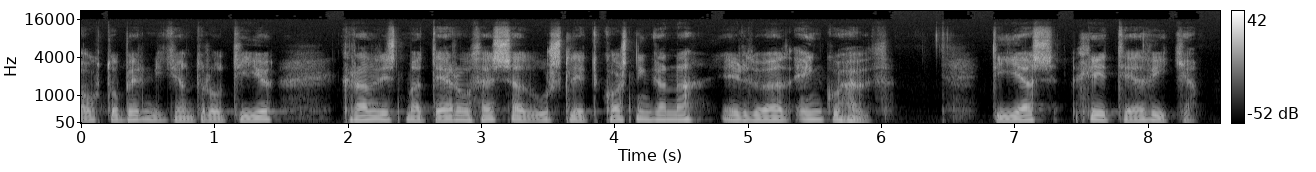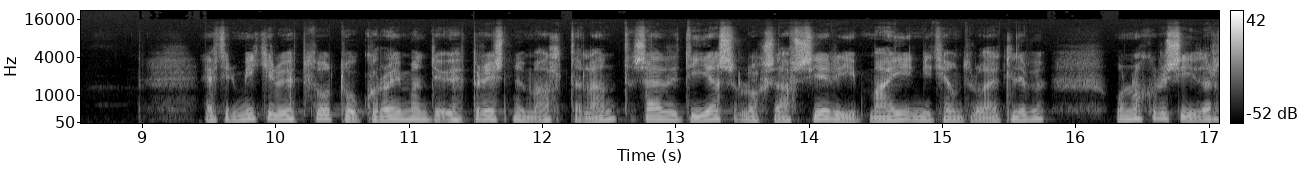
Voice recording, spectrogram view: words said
oktober 1910 krafðist Madero þess að úrslitt kostningana yrðu að engu höfð. Díaz hliti að víkja. Eftir mikil uppþótt og kræmandi uppreysnum allt að land sagði Díaz loks af sér í mæ 1911 og nokkru síðar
